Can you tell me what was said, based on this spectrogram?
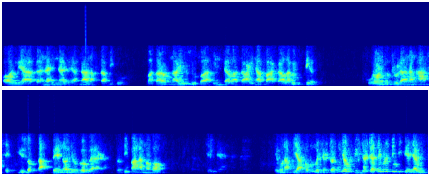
kalau ya abana inna lihatna naftabiku watarok na Yusufa inda wata'ina fa'akalahu til. Kulon itu dolanan asik, Yusuf tak beno jogo barang. Terus dipangan apa? Iku Nabi Yakub lu cerdas. Wong Yahudi cerdas iku mesti pikir Yahudi.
